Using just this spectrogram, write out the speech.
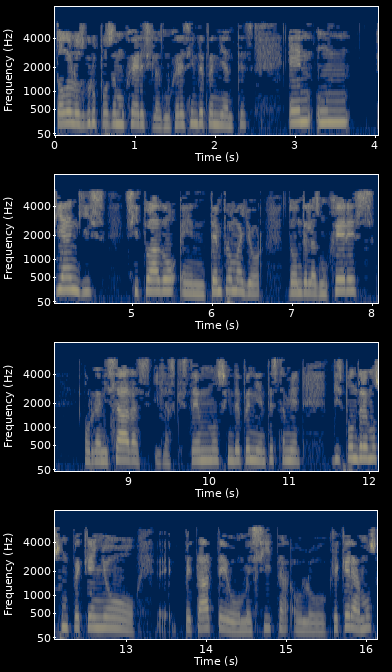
todos los grupos de mujeres y las mujeres independientes en un tianguis situado en Templo Mayor, donde las mujeres organizadas y las que estemos independientes también dispondremos un pequeño eh, petate o mesita o lo que queramos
